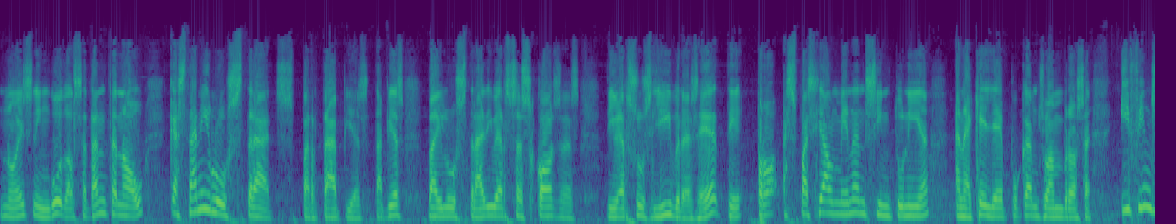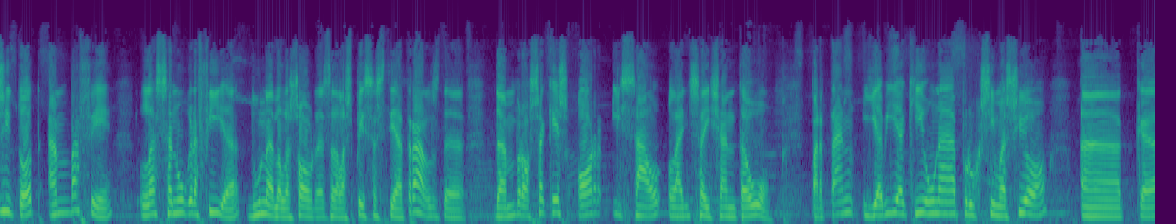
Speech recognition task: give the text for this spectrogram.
no és ningú del 79, que estan il·lustrats per Tàpies. Tàpies va il·lustrar diverses coses, diversos llibres, eh? Té, però especialment en sintonia en aquella època amb Joan Brossa. I fins i tot en va fer l'escenografia d'una de les obres, de les peces teatrals Brossa, que és Or i Sal, l'any 61. Per tant, hi havia aquí una aproximació eh, que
